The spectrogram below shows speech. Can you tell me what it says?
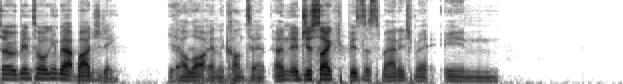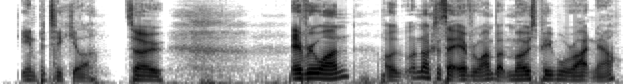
So we've been talking about budgeting Yeah. a lot in the content, and just like business management in in particular. So everyone, uh, I'm not going to say everyone, but most people right now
